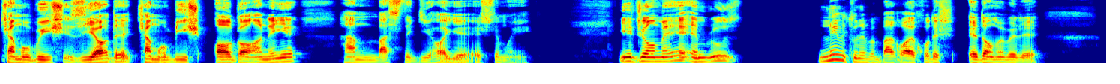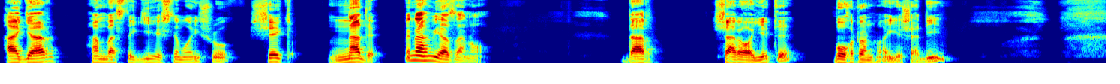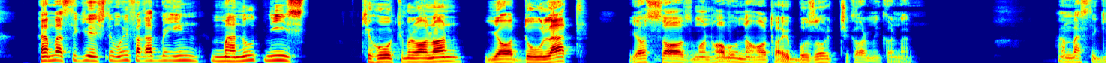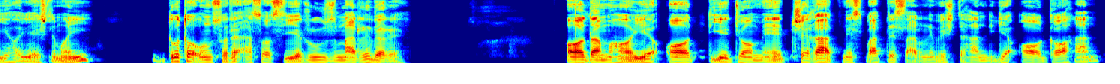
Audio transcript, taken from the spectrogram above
کم و بیش زیاد کم و بیش آگاهانه همبستگی های اجتماعی. یه جامعه امروز نمی‌تونه به بقای خودش ادامه بده اگر همبستگی اجتماعیش رو شکل نده. به نحوی از زنها در شرایط بحرانهای شدید. همبستگی اجتماعی فقط به این منوط نیست که حکمرانان یا دولت یا سازمان ها و نهادهای بزرگ چیکار می‌کنن. همبستگی های اجتماعی دو تا عنصر اساسی روزمره داره. آدم های عادی جامعه چقدر نسبت به سرنوشت همدیگه آگاهن؟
